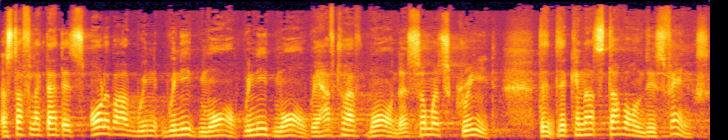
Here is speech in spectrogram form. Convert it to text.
and stuff like that, it's all about we, we need more, we need more, we have to have more. There's so much greed. They, they cannot stop all these things.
